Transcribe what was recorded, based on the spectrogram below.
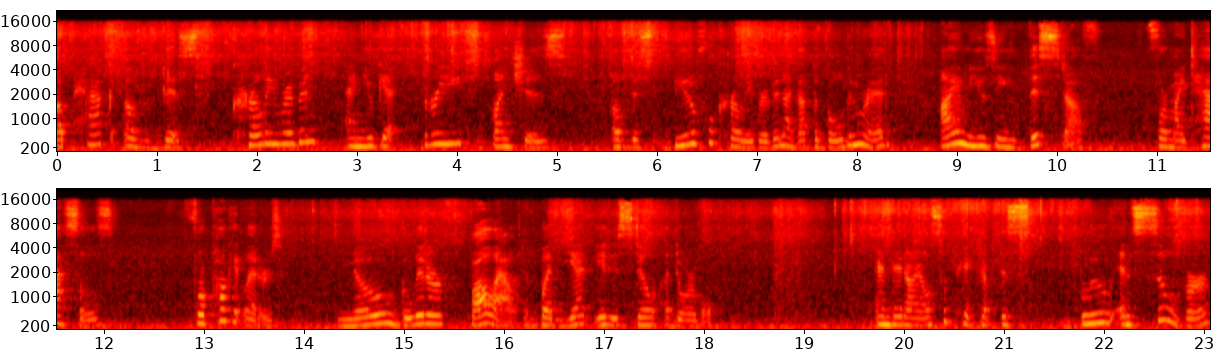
a pack of this curly ribbon and you get three bunches of this beautiful curly ribbon. I got the golden red. I am using this stuff for my tassels for pocket letters. No glitter fallout, but yet it is still adorable. And then I also picked up this blue and silver.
